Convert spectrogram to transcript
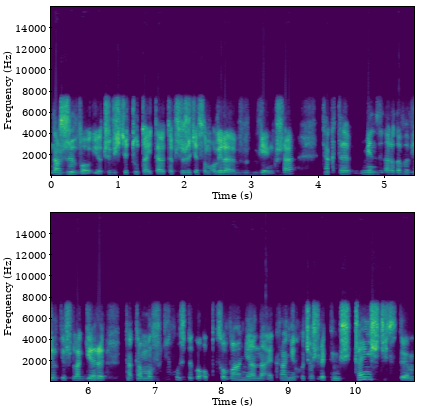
na żywo i oczywiście tutaj te, te przeżycia są o wiele większe, tak te międzynarodowe wielkie szlagiery, ta, ta możliwość tego obcowania na ekranie chociaż w jakimś części z tym,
